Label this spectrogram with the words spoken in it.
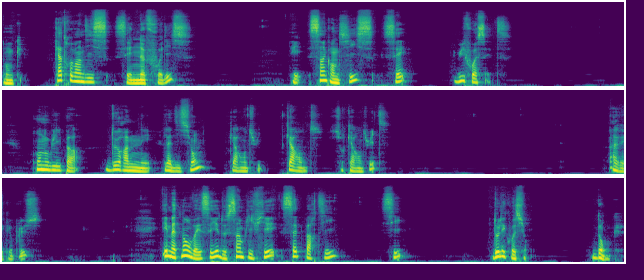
Donc 90 c'est 9 fois 10, et 56 c'est 8 fois 7. On n'oublie pas de ramener l'addition, 48, 40 sur 48, avec le plus. Et maintenant, on va essayer de simplifier cette partie-ci de l'équation. Donc,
